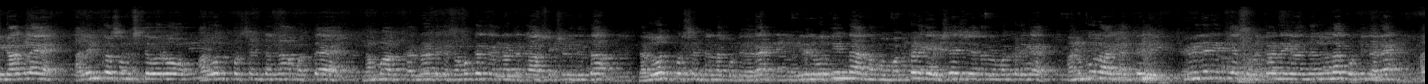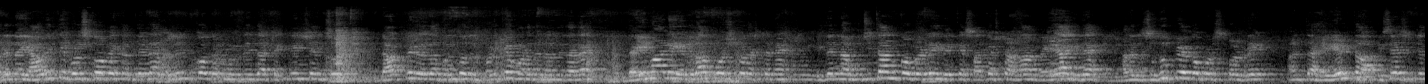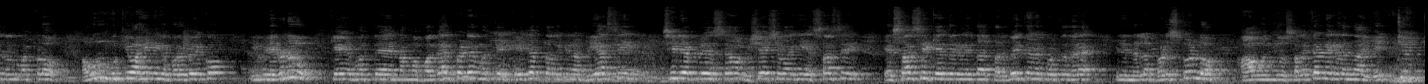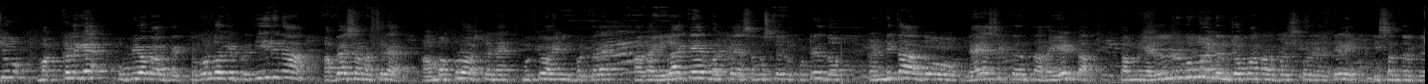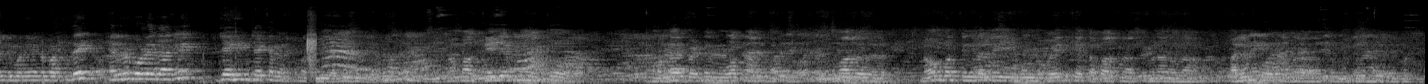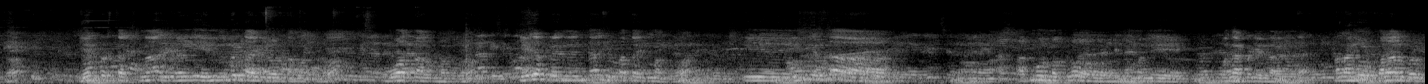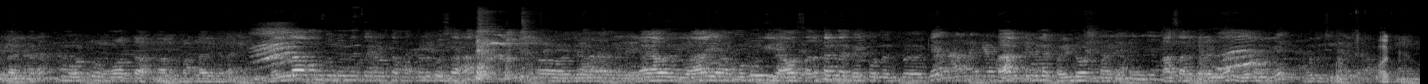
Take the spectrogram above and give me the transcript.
ಈಗಾಗಲೇ ಅಲಿಂಕೋ ಸಂಸ್ಥೆಯವರು ಅರವತ್ತು ಪರ್ಸೆಂಟ್ ಅನ್ನ ಮತ್ತೆ ನಮ್ಮ ಕರ್ನಾಟಕ, ಸಮಗ್ರ ಕರ್ನಾಟಕ ಶಿಕ್ಷಣದಿಂದ ನಲವತ್ತು ಪರ್ಸೆಂಟ್ ಅನ್ನ ಕೊಟ್ಟಿದ್ದಾರೆ. ಇದರ ವತಿಯಿಂದ ನಮ್ಮ ಮಕ್ಕಳಿಗೆ ವಿಶೇಷ ಚೇತನ ಮಕ್ಕಳಿಗೆ ಅನುಕೂಲ ಆಗಲಿ ಅಂತೇಳಿ ವಿವಿಧ ರೀತಿಯ ಸಲಕರಣೆಗಳನ್ನೆಲ್ಲ ಕೊಟ್ಟಿದ್ದಾರೆ. ಅದನ್ನ ಯಾವ ರೀತಿ ಬಳಸ್ಕೋಬೇಕಂತೇಳಿ ಅಲಿಂಕೋ ಗರ್ಮದಿಂದ ಟೆಕ್ನಿಷಿಯನ್ಸು ಡಾಕ್ಟರ್ಗಳೆಲ್ಲ ಬಂದು ಅದನ್ನ ಬಳಕೆ ಮಾಡೋದನ್ನಲ್ಲಿದ್ದಾರೆ ದಯಮಾಡಿ ಎಲ್ಲ ಪೋಷಕರು ಅಷ್ಟೇ ಇದನ್ನ ಉಚಿತ ಅನ್ಕೋಬೇಡ್ರಿ. ಇದಕ್ಕೆ ಸಾಕಷ್ಟು ಹಣ ವ್ಯಯ ಆಗಿದೆ. ಅದನ್ನು ಸದುಪಯೋಗ ಪಡಿಸ್ಕೊಳ್ರಿ ಅಂತ ಹೇಳ್ತಾ ವಿಶೇಷ ಚಂದ್ರ ಮಕ್ಕಳು, ಅವರು ಮುಖ್ಯವಾಹಿನಿಗೆ ಬರಬೇಕು. ಇವು ಎರಡು ಕೆ, ಮತ್ತೆ ನಮ್ಮ ಬಂಗಾರಪೇಟೆ ಮತ್ತೆ ಕೆಜಪ್ ತಾಲೂಕಿನ B R C C D S ವಿಶೇಷವಾಗಿ S R C S R C ಕೇಂದ್ರಗಳಿಂದ ತರಬೇತಿಯನ್ನು ಕೊಡ್ತಿದ್ದಾರೆ. ಇದನ್ನೆಲ್ಲ ಬಳಸ್ಕೊಂಡು ಆ ಒಂದು ಸಲಕರಣೆಗಳನ್ನು ಹೆಚ್ಚು ಹೆಚ್ಚು ಮಕ್ಕಳಿಗೆ ಉಪಯೋಗ ಆಗಬೇಕು. ತಗೊಂಡೋಗಿ ಪ್ರತಿದಿನ ಅಭ್ಯಾಸ ಮಾಡಿಸಿದ್ರೆ ಆ ಮಕ್ಕಳು ಅಷ್ಟೇ ಮುಖ್ಯವಾಹಿನಿಗೆ ಬರ್ತಾರೆ. ಆಗ ಇಲಾಖೆ ಮತ್ತೆ ಸಂಸ್ಥೆಗಳು ಕೊಟ್ಟಿರೋದು ಖಂಡಿತ ಅದು ನ್ಯಾಯ ಸಿಗ್ತದೆ ಅಂತ ಹೇಳ್ತಾ ತಮ್ಗೆಲ್ರಿಗೂ ಇದನ್ನು ಜೋಪಾನ ಬಳಸ್ಕೊಳ್ಳಿ ಅಂತೇಳಿ ಈ ಸಂದರ್ಭದಲ್ಲಿ ಮನವಿಯನ್ನು ಮಾಡ್ತಿದೆ. ಎಲ್ರಿಗೂ ಒಳ್ಳೆಯದಾಗಲಿ. ಜೈ ಹಿಂದ್, ಜೈ ಕರ್ನಾಟಕ. ನಮ್ಮ ಕೆ ಎಫ್ ಮತ್ತು ಬಂಗಾರಪೇಟೆ ಮೂವತ್ತ್ನಾಲ್ಕು ಸುಮಾರು ನವೆಂಬರ್ ತಿಂಗಳಲ್ಲಿ ಈ ಒಂದು ವೈದ್ಯಕೀಯ ತಪಾಸಣಾ ಶಿಬಿರವನ್ನು ಏರ್ಪಡಿಸಿದ್ರು. ಏರ್ಪಡಿಸಿದ ತಕ್ಷಣ ಇದರಲ್ಲಿ ಎಲಿಜಿಬಲ್ ಆಗಿರುವಂಥ ಮಕ್ಕಳು ಮೂವತ್ತ್ನಾಲ್ಕು ಮಕ್ಕಳು. ಕೆ ಜಿ ಇಂದ ಇಪ್ಪತ್ತೈದು ಮಕ್ಕಳು. ಈ ಇದರಿಂದ ಹದಿಮೂರು ಮಕ್ಕಳು ನಮ್ಮಲ್ಲಿ ಬಂಗಾರಪೇಟೆಯಿಂದಾಗಿದ್ದಾರೆ ಹಾಗೂ ಫಲಾನುಭವಿಗಳಾಗಿದ್ದಾರೆ. ಒಟ್ಟು ಮೂವತ್ತ ನಾಲ್ಕು ಮಕ್ಕಳಾಗಿದ್ದಾರೆ. ಎಲ್ಲ ಒಂದು ನ್ಯೂನತೆ ಇರುವಂಥ ಮಕ್ಕಳಿಗೂ ಸಹ ಯಾವ ಯಾವ ಮಗುವಿಗೆ ಯಾವ ಸಲಕರಣೆ ಬೇಕು ಅನ್ನೋದ್ರ ಬಗ್ಗೆ ಡಾಕ್ಟ್ರಿಗೆ ಫೈಂಡ್ ಔಟ್ ಮಾಡಿ ಆ ಸಲಕರಣೆಗಳನ್ನ ಮಗುವಿಗೆ ಒದಗಿಸಿದ್ದಾರೆ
